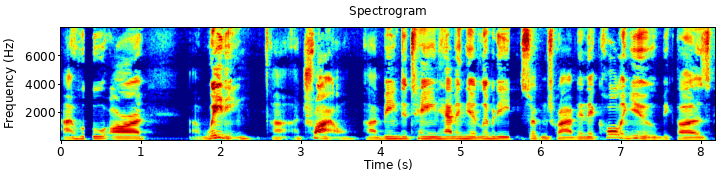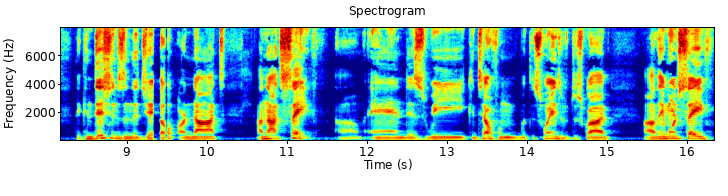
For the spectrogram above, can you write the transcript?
uh, who are uh, waiting uh, a trial, uh, being detained, having their liberty circumscribed, and they're calling you because the conditions in the jail are not are not safe. Um, and as we can tell from what the Swains have described, they weren't safe,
